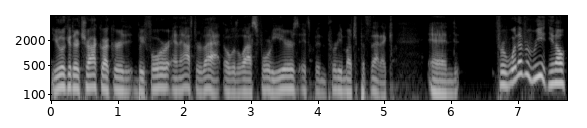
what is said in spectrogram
you look at their track record before and after that over the last 40 years, it's been pretty much pathetic. And for whatever reason, you know,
